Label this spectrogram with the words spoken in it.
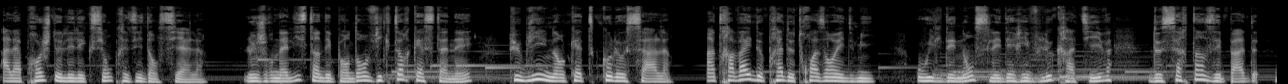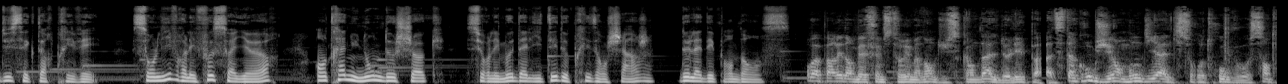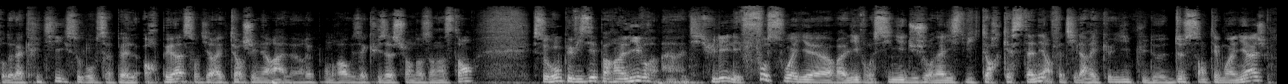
à l'approche de l'élection présidentielle. Le journaliste indépendant Victor Castanet publie une enquête colossale, un travail de près de trois ans et demi, où il dénonce les dérives lucratives de certains EHPAD du secteur privé. Son livre Les Fossoyeurs entraîne une onde de choc sur les modalités de prise en charge de la dépendance. On va parler dans BFM Story maintenant du scandale de l'EHPAD. C'est un groupe géant mondial qui se retrouve au centre de la critique. Ce groupe s'appelle Orpea. Son directeur général répondra aux accusations dans un instant. Ce groupe est visé par un livre intitulé Les Fossoyeurs, un livre signé du journaliste Victor Castanet. En fait, il a recueilli plus de 200 témoignages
